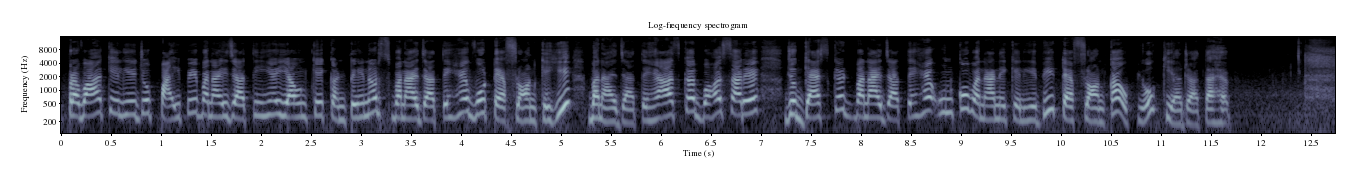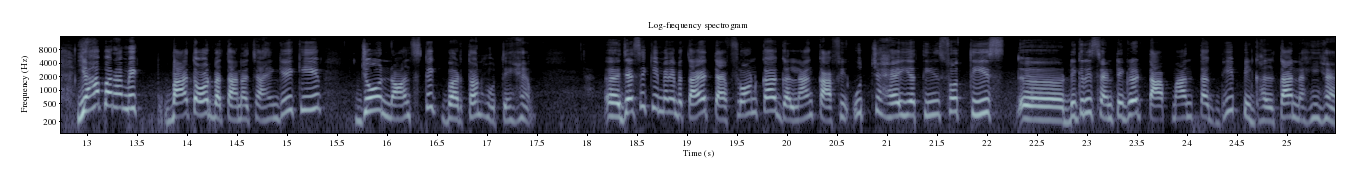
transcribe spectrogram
प्रवाह के लिए जो पाइपें बनाई जाती हैं या उनके कंटेनर्स बनाए जाते हैं, वो टेफ्लॉन के ही बनाए जाते हैं। आजकल बहुत सारे जो गैसकेट बनाए जाते हैं, उनको बनाने के लिए भी टेफ्लॉन का उपयोग किया जाता है। यहाँ पर हम एक बात और बताना चाहेंगे कि जो नॉनस्टिक बर्तन होते हैं। जैसे कि मैंने बताया टेफ्लॉन का गलनांक काफ़ी उच्च है, यह 330 डिग्री सेंटीग्रेड तापमान तक भी पिघलता नहीं है।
